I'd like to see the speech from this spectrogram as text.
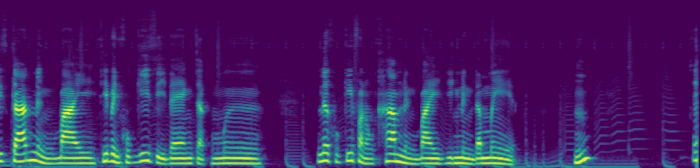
ดิสการ์ดหนึ่งใบที่เป็นคุกกี้สีแดงจากมือ เลือกคุกกี้ฝั่งตรงข้ามหนึ่งใบ ยิงหนึ่งดาเมจหืมเอ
